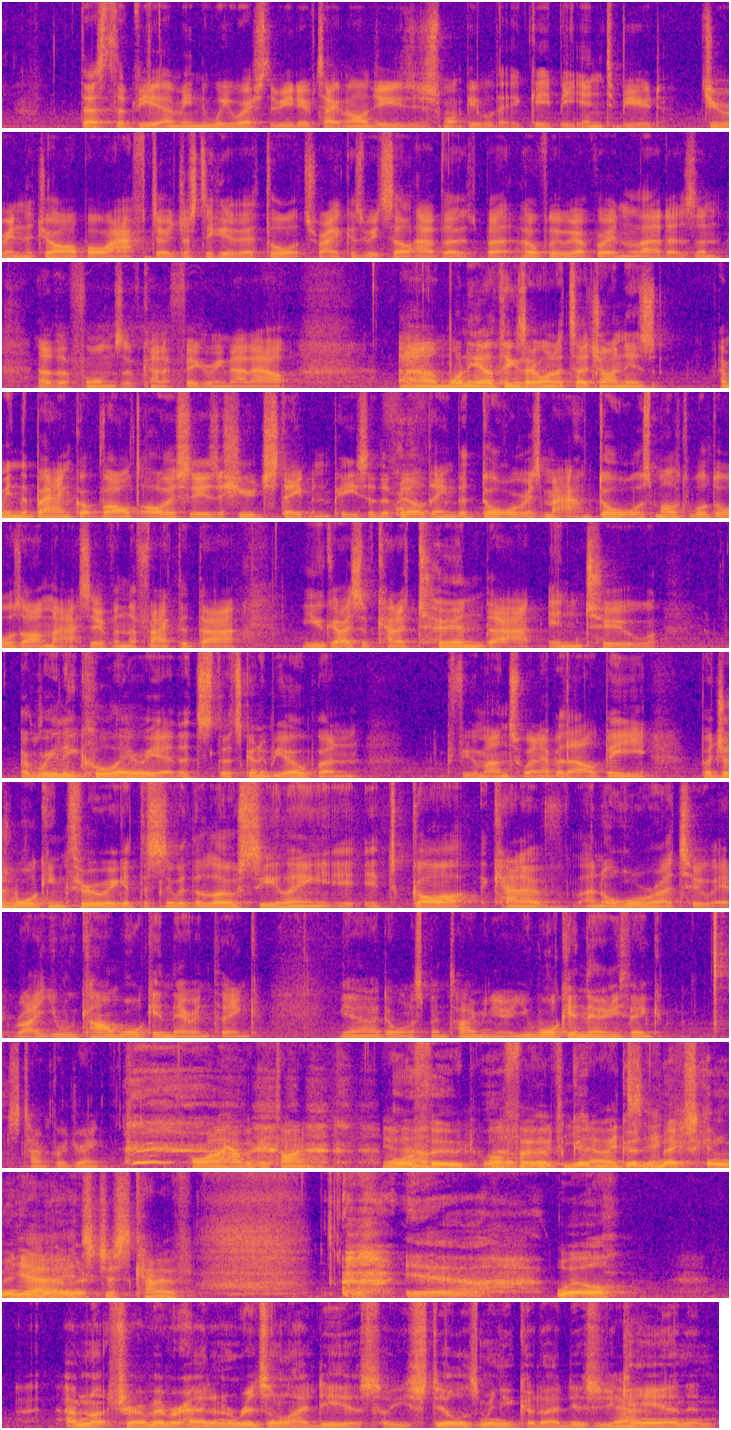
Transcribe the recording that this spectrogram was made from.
That's the beauty. I mean, we wish the beauty of technology. You just want people to be interviewed during the job or after, just to hear their thoughts, right? Because we still have those, but hopefully we have written letters and other forms of kind of figuring that out. Um, one of the other things I want to touch on is, I mean, the bank vault obviously is a huge statement piece of the building. The door is ma- doors, multiple doors are massive, and the fact that that you guys have kind of turned that into a really cool area that's that's going to be open a few months, whenever that'll be. But just walking through it, get this with the low ceiling, it, it's got kind of an aura to it, right? You can't walk in there and think, yeah, I don't want to spend time in here. You walk in there and you think, it's time for a drink. I want to have a good time. you Or know? food. Or Well, food. that's you good- know, it's, good Mexican menu yeah, down it's there. just kind of Yeah. Well, I'm not sure I've ever had an original idea, so you steal as many good ideas as you Yeah. can. And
